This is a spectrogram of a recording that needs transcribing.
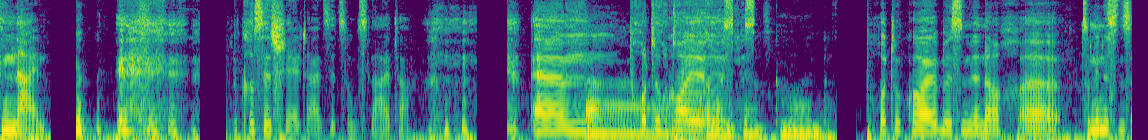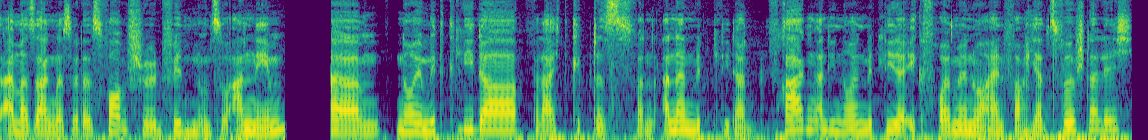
Nein. du kriegst jetzt Schelte als Sitzungsleiter. ähm, Ah, Protokoll, Aber nicht müssen, ernst gemeint. Protokoll müssen wir noch äh, zumindest einmal sagen, dass wir das Form schön finden und so annehmen. Ähm, neue Mitglieder, vielleicht gibt es von anderen Mitgliedern Fragen an die neuen Mitglieder. Ich freue mich nur einfach ganz fürchterlich.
